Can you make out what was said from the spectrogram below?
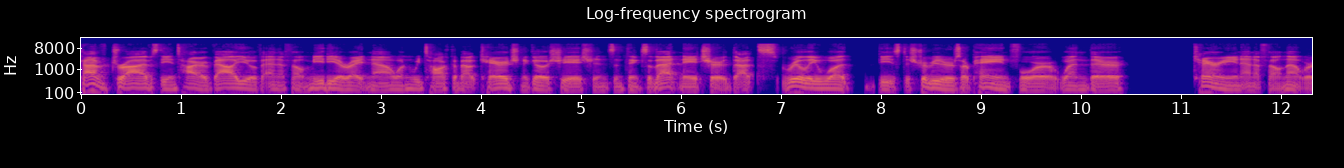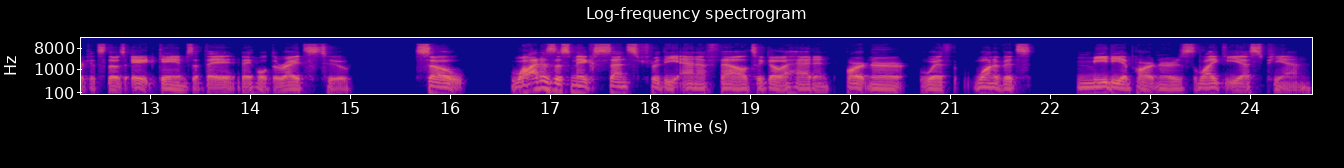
kind of drives the entire value of NFL media right now when we talk about carriage negotiations and things of that nature. That's really what these distributors are paying for when they're carrying NFL network. It's those eight games that they they hold the rights to. So, why does this make sense for the NFL to go ahead and partner with one of its media partners like ESPN?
